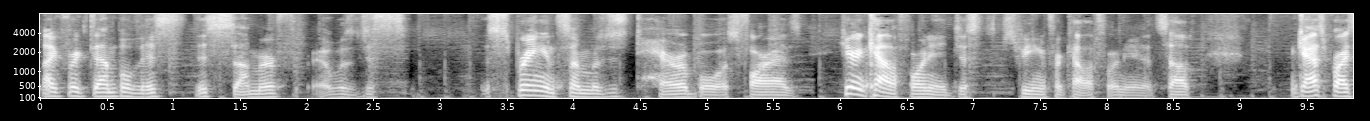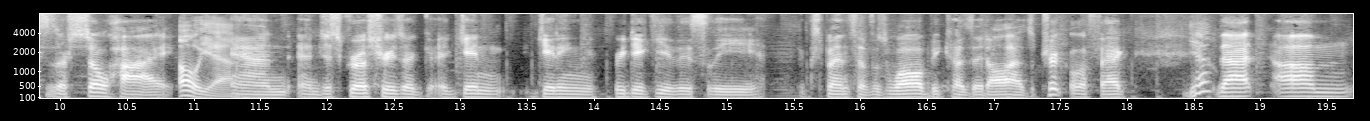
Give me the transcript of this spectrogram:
like for example, this this summer it was just spring and summer was just terrible as far as here in California, just speaking for California in itself. Gas prices are so high. Oh yeah. And and just groceries are again getting ridiculously expensive as well because it all has a trickle effect. Yeah. That um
